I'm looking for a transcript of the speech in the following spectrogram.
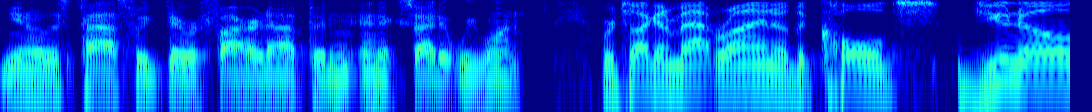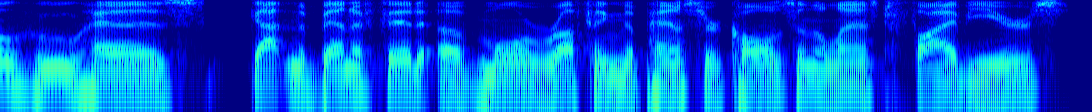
you know, this past week they were fired up and, and excited we won. We're talking to Matt Ryan of the Colts. Do you know who has gotten the benefit of more roughing the passer calls in the last five years?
